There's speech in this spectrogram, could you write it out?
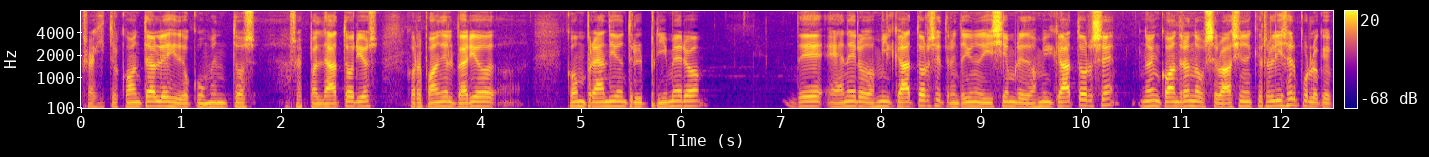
registros contables y documentos respaldatorios correspondientes al periodo comprendido entre el primero de enero de 2014 y 31 de diciembre de 2014, no encontrando observaciones que realizar, por lo que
